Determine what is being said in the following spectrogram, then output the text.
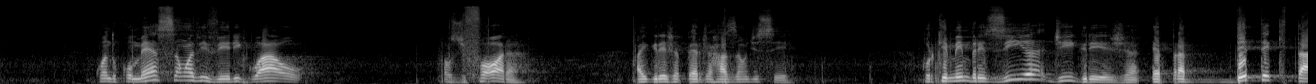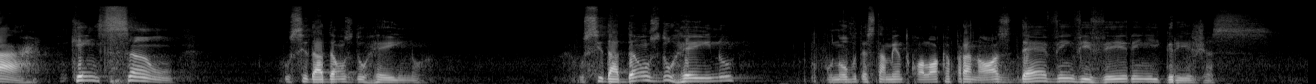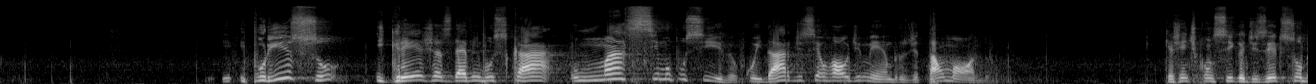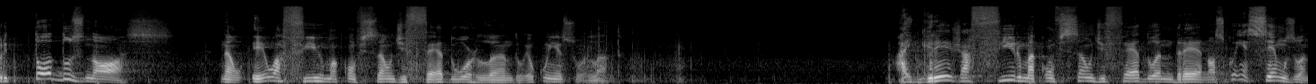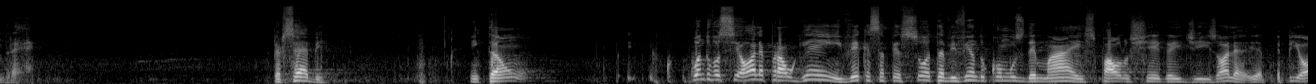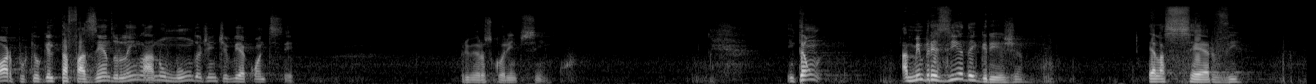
quando começam a viver igual aos de fora, a igreja perde a razão de ser. Porque membresia de igreja é para detectar quem são os cidadãos do reino. Os cidadãos do reino, o Novo Testamento coloca para nós, devem viver em igrejas. E, e por isso igrejas devem buscar o máximo possível cuidar de seu rol de membros de tal modo que a gente consiga dizer sobre todos nós. Não, eu afirmo a confissão de fé do Orlando. Eu conheço Orlando. A igreja afirma a confissão de fé do André. Nós conhecemos o André. Percebe? Então, quando você olha para alguém e vê que essa pessoa está vivendo como os demais, Paulo chega e diz: Olha, é, é pior, porque o que ele está fazendo, nem lá no mundo a gente vê acontecer. 1 Coríntios 5. Então, a membresia da igreja, ela serve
